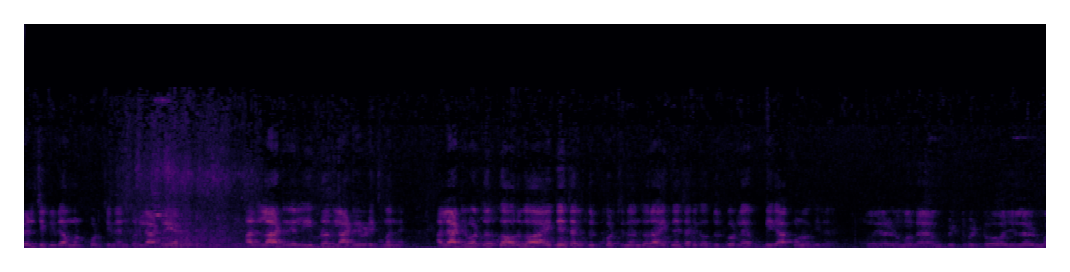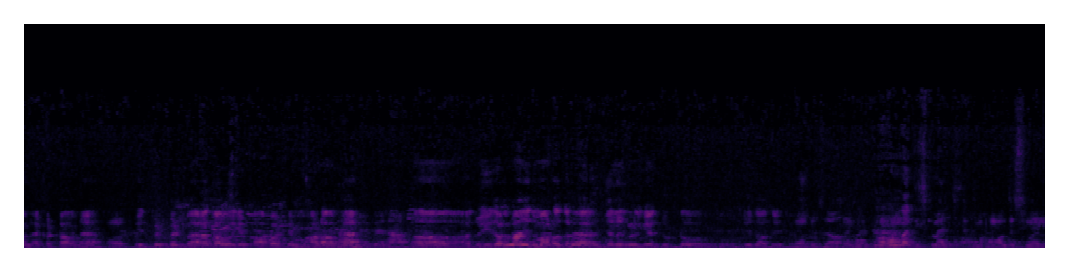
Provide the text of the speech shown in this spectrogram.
ಏಳು ಚೀಟಿ ಅಮೌಂಟ್ ಕೊಡ್ತೀನಿ ಅಂತ ಲಾಟ್ರಿ ಆಗೋದು ಅದು ಲಾಟ್ರಿಯಲ್ಲಿ ಇಬ್ಬರು ಲಾಟ್ರಿ ಹೊಡಿತು ಮೊನ್ನೆ. ಆ ಲಾಟ್ರಿ ಹೊಡೆದವ್ರಿಗೂ ಅವ್ರಿಗೂ ಐದನೇ ತಾರೀಕು ದುಡ್ಡು ಕೊಡ್ತೀನಿ ಅಂದ್ರೆ. ಐದನೇ ತಾರೀಕು ದುಡ್ಡು ಕೊಡಲೇ ಬೀಗ ಹಾಕೊಂಡು ಹೋಗಿದ್ದಾರೆ. ಎರಡು ಮನೆ ಬಿಟ್ಬಿಟ್ಟು ಇಲ್ಲೆರಡು ಮನೆ ಕಟ್ಟವನೆ. ಇದು ಬಿಟ್ಬಿಟ್ಟು ಬೇರೆ ಹೋಗಿ ಪ್ರಾಪರ್ಟಿ ಮಾಡವನೆ. ಅದು ಇದೆಲ್ಲ ಇದು ಮಾಡಿದ್ರೆ ಜನಗಳಿಗೆ ದುಡ್ಡು ಇದಾದ ಮೊಹಮ್ಮದ್ ಇಸ್ಮಾಯಿಲ್ ಮೊಹಮ್ಮದ್ ಇಸ್ಮಾಯಿಲ್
